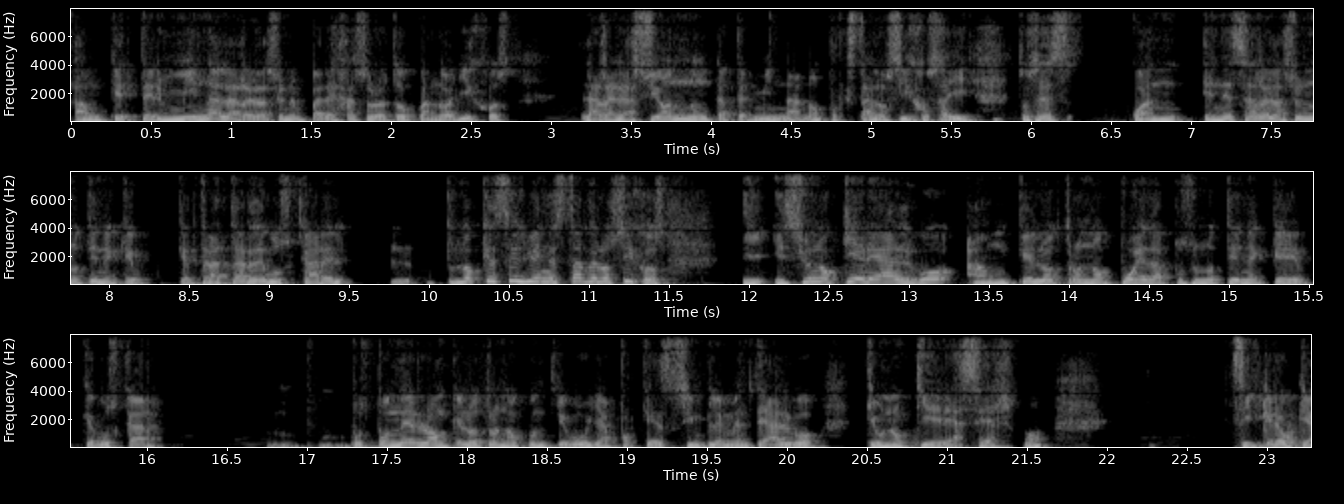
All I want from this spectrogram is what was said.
aunque termina la relación en pareja, sobre todo cuando hay hijos, la relación nunca termina, ¿no? Porque están los hijos ahí. Entonces, cuando, en esa relación uno tiene que, tratar de buscar el, pues, lo que es el bienestar de los hijos. Y, si uno quiere algo, aunque el otro no pueda, pues uno tiene que, que buscar pues ponerlo aunque el otro no contribuya porque es simplemente algo que uno quiere hacer, ¿no? Sí creo que,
